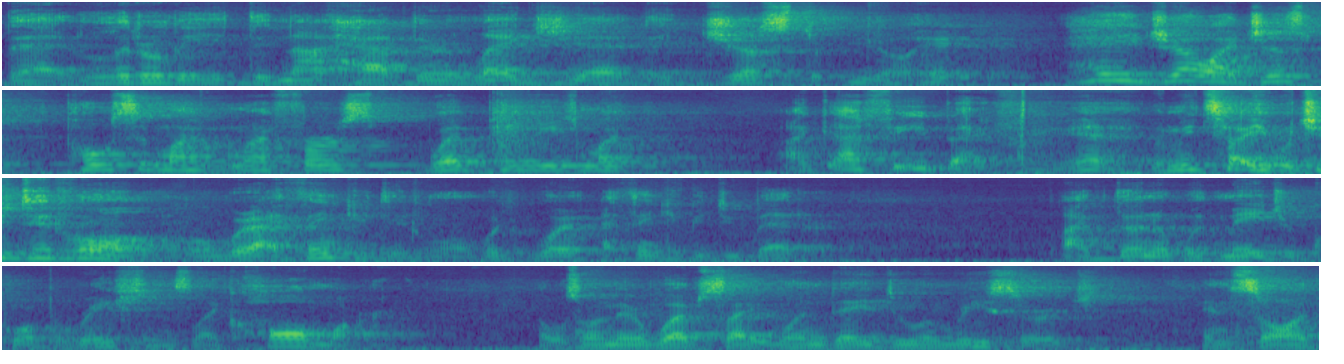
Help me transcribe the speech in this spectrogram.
that literally did not have their legs yet. They just, you know, hey, hey Joe, I just posted my, my first web page. My, I got feedback from you. Yeah, let me tell you what you did wrong, or what I think you did wrong, what, what I think you could do better. I've done it with major corporations like Hallmark. I was on their website one day doing research, and saw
